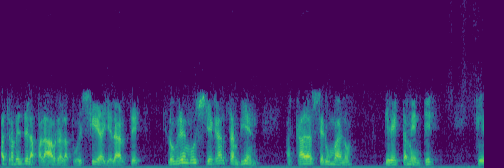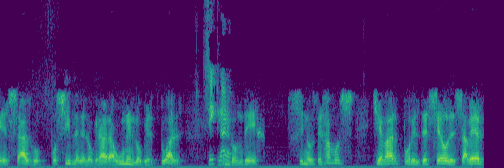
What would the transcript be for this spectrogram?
a través de la palabra, la poesía y el arte, logremos llegar también a cada ser humano directamente, que es algo posible de lograr aún en lo virtual. Sí, claro. En donde si nos dejamos llevar por el deseo de saber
